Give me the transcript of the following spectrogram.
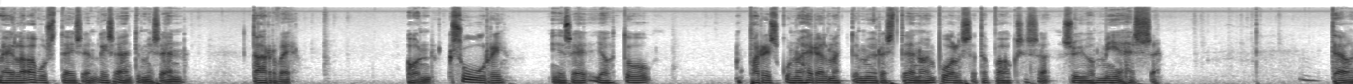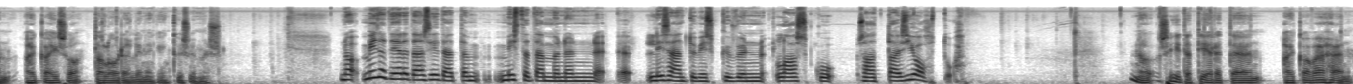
meillä avusteisen lisääntymisen – tarve on suuri ja se johtuu pariskunnan hedelmättömyydestä ja noin puolessa tapauksessa syy on miehessä. Tämä on aika iso taloudellinenkin kysymys. No mitä tiedetään siitä, että mistä tämmöinen lisääntymiskyvyn lasku saattaisi johtua? No siitä tiedetään aika vähän.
